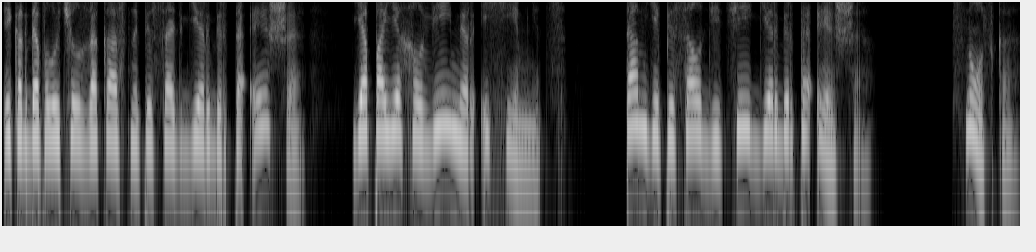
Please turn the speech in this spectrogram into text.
И когда получил заказ написать Герберта Эша, я поехал в Веймер и Хемниц. Там я писал детей Герберта Эша. Сноска.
